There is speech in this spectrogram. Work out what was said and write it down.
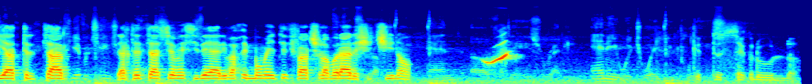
di attrezzarsi di attrezzarsi come si è arrivato il momento di farci lavorare Ciccino che tu sei crullo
